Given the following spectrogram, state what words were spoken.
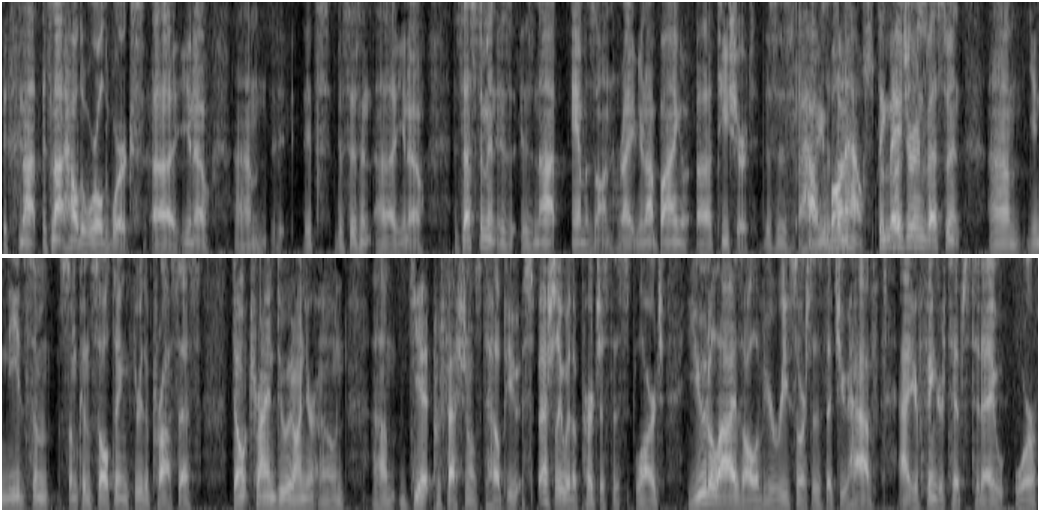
it's not it's not how the world works. Uh, you know, um, it, it's this isn't uh, you know. Zestimate is is not Amazon, right? You're not buying a, a T-shirt. This is a house. you're It's buying a house. It's a major purchase. investment. Um, you need some some consulting through the process. Don't try and do it on your own. Um, get professionals to help you, especially with a purchase this large. Utilize all of your resources that you have at your fingertips today, or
